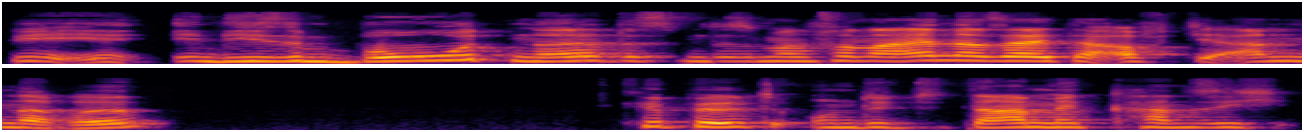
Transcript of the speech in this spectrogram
wie in diesem Boot, ne, dass, dass man von einer Seite auf die andere kippelt und die Dynamik kann sich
